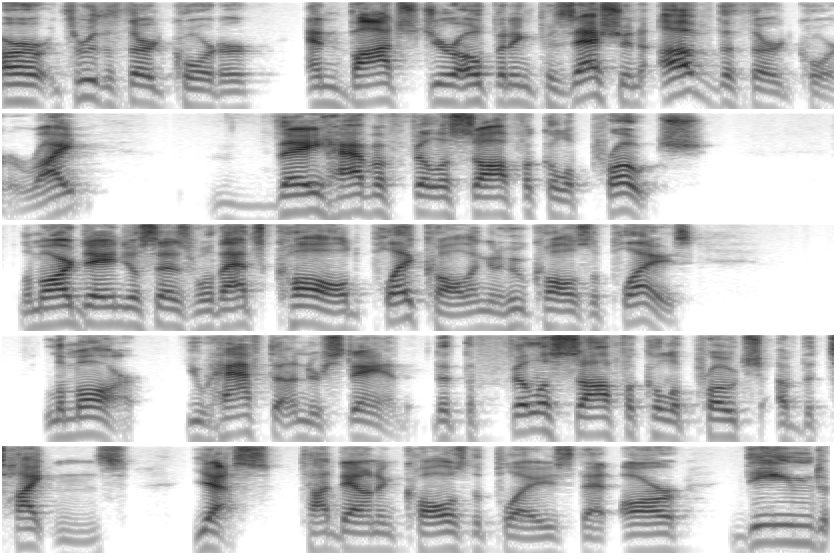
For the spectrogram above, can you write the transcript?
or through the third quarter and botched your opening possession of the third quarter, right? They have a philosophical approach. Lamar Daniel says, well, that's called play calling, and who calls the plays? Lamar, you have to understand that the philosophical approach of the Titans, yes, Todd Downing calls the plays that are deemed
